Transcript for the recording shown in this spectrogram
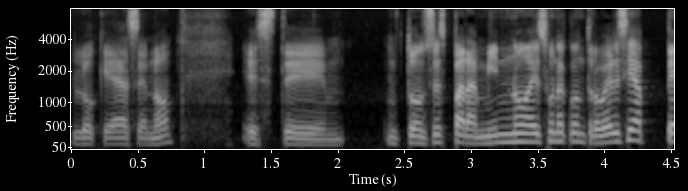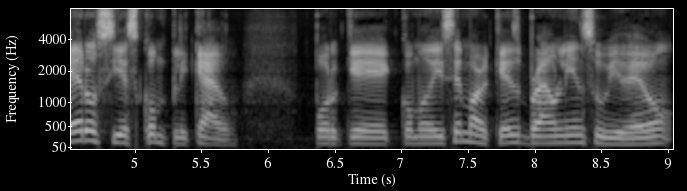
lo que hace, ¿no? Este, entonces, para mí no es una controversia, pero sí es complicado, porque como dice Marqués Brownlee en su video,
